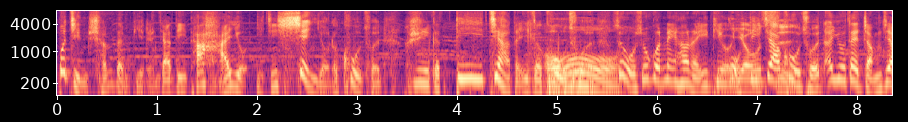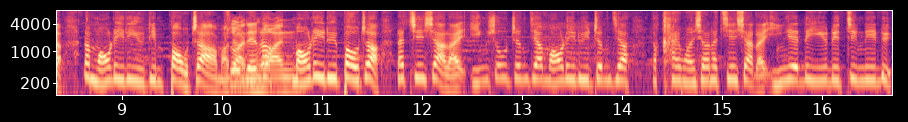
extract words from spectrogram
不仅成本比人家低，它还有已经现有的库存，是一个低价的一个库存。所以我说过，内行人一听哦，低价库存，哎，又在涨价，那毛利率一定爆炸嘛，对不对？那毛利率爆炸，那接下来营收增加，毛利率增加，那开玩笑，那接下来营业利率、净利率，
